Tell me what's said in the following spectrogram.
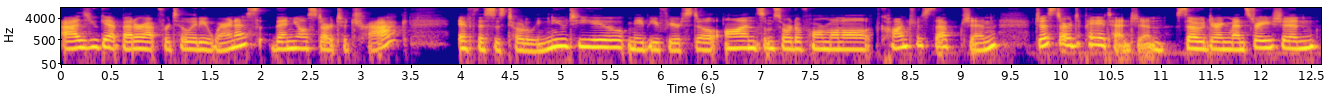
As you get better at fertility awareness, then you'll start to track if this is totally new to you, maybe if you're still on some sort of hormonal contraception, just start to pay attention. So during menstruation,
